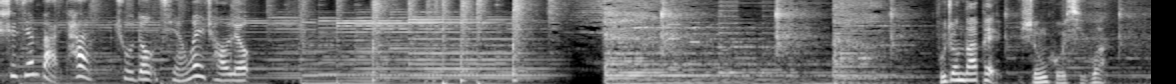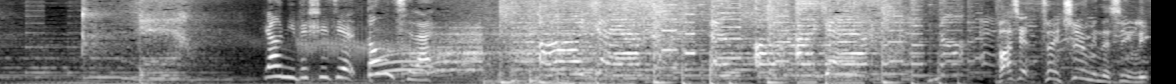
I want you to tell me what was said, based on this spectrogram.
世间百态，触动前卫潮流。服装搭配，生活习惯，让你的世界动起来。发现最致命的吸引力，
